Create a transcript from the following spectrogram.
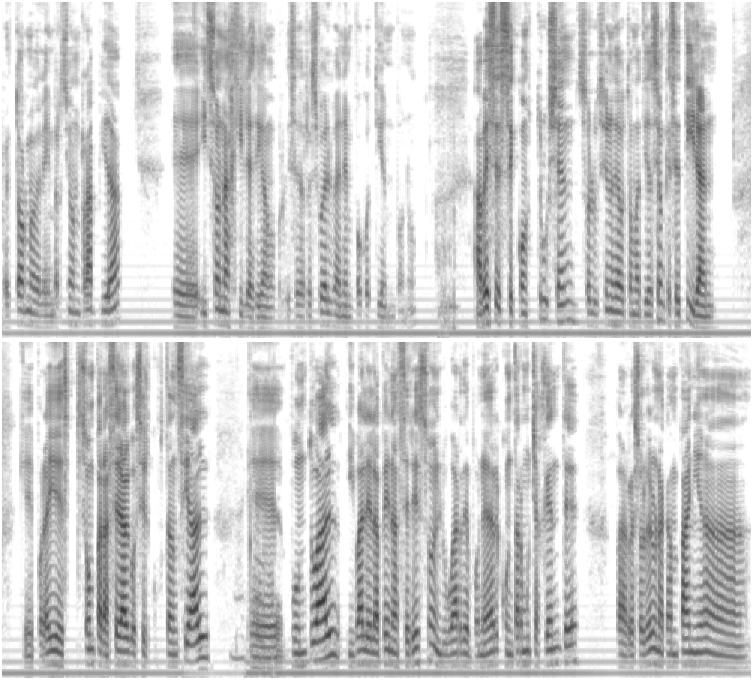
retorno de la inversión rápida eh, y son ágiles, digamos, porque se resuelven en poco tiempo. ¿no? A veces se construyen soluciones de automatización que se tiran, que por ahí son para hacer algo circunstancial, ah, eh, puntual, y vale la pena hacer eso en lugar de poner, juntar mucha gente para resolver una campaña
